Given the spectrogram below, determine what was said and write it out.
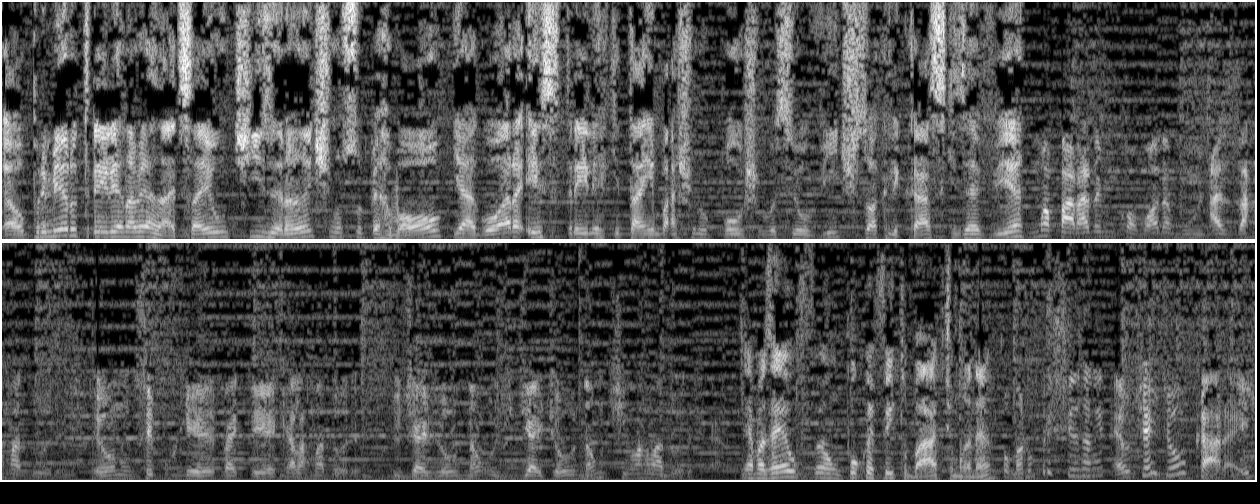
É o primeiro trailer, na verdade. Saiu um teaser antes no Super Bowl. E agora esse trailer que tá aí embaixo no post, você ouvinte, só clicar se quiser ver. Uma parada me incomoda muito, as armaduras. Eu não sei por que vai ter aquela armadura. O G.I. Joe não, os G.I. Joe não tinham armaduras, cara. É, mas é, é um pouco efeito Batman, né? Pô, mas não precisa, né? É o G.I. Joe, cara. Ele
